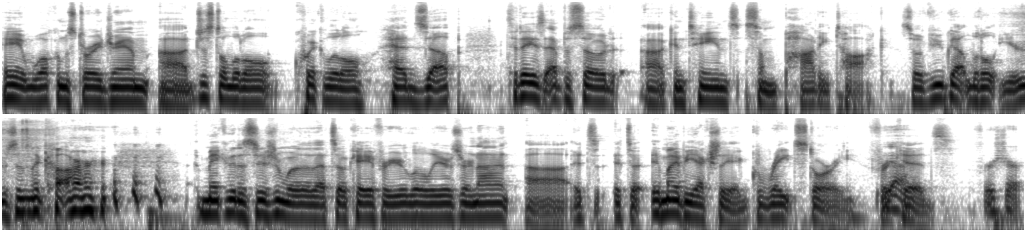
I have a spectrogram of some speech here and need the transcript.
Hey, welcome to Story Jam. Uh, just a little quick little heads up. Today's episode uh, contains some potty talk. So if you've got little ears in the car, make the decision whether that's okay for your little ears or not. Uh, it's it's a, it might be actually a great story for Yeah. kids For sure.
